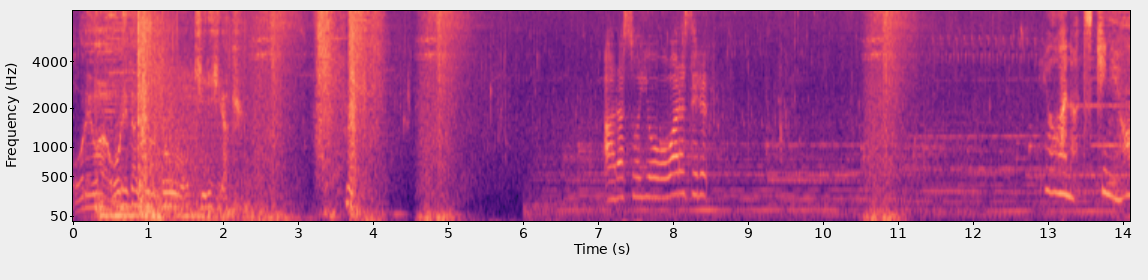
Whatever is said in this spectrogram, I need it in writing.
俺は俺だけの道を切り開く。争いを終わらせる。夜の月に溺れなさ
